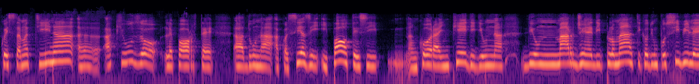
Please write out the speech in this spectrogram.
questa mattina ha chiuso le porte ad un una, a qualsiasi ipotesi ancora in piedi di, una, di, un margine diplomatico, di un possibile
